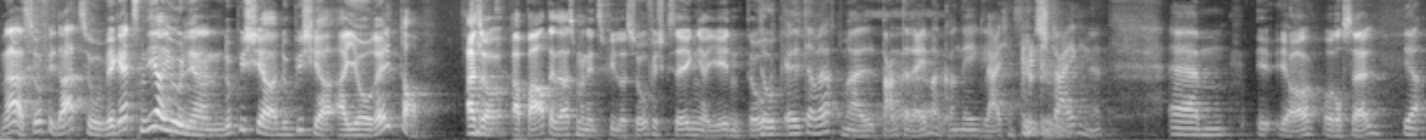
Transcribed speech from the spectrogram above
Na, so viel dazu. Wie geht's denn dir, Julian? Du bist ja, du bist ja ein Jahr älter. Also, aparte, dass man jetzt philosophisch gesehen ja jeden Tag. Tag älter wird, mal Panterei, man kann nicht in den gleichen Fluss steigen. Nicht? Ähm, Ja, oder Sel. ja.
